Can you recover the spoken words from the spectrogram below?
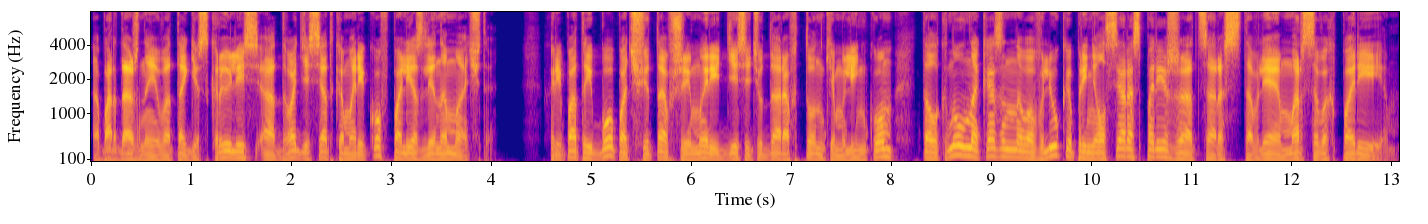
Абордажные ватаги скрылись, а два десятка моряков полезли на мачты. Хрипатый Боб, отсчитавший Мэри 10 ударов тонким леньком, толкнул наказанного в люк и принялся распоряжаться, расставляя марсовых пареем.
